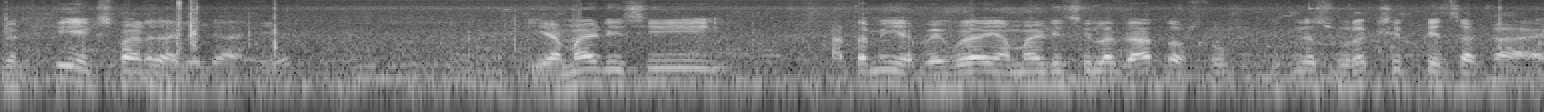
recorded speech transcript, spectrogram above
व्यक्ती एक्सपायर झालेल्या आहेत. एम आय डी सी आता मी वेगवेगळ्या एम आय डी सीला जात असतो. तिथल्या सुरक्षिततेचं काय?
